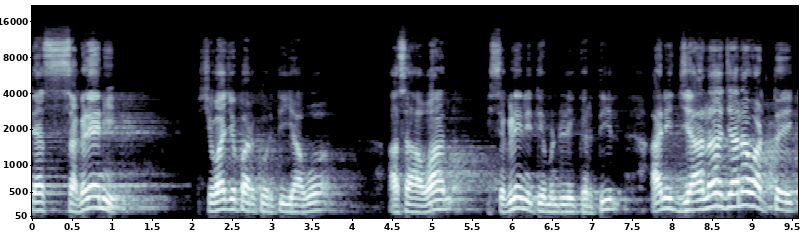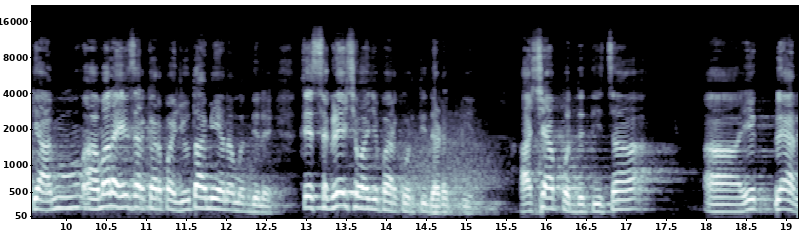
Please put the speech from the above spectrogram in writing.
त्या सगळ्यांनी शिवाजी पार्कवरती यावं असं आव्हान सगळे नेते मंडळी करतील. आणि ज्यांना ज्यांना वाटतंय की आम आम्हाला हे सरकार पाहिजे होतं आम्ही यांना मत दिलं आहे ते सगळे शिवाजी पार्कवरती धडकतील. अशा पद्धतीचा एक प्लॅन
